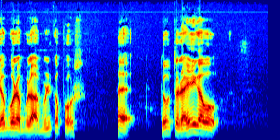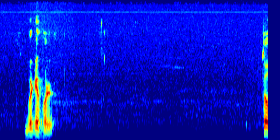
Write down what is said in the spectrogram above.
جب وہ رب العالمین کا پوس ہے تو تو رہے گا وہ بیوٹیفل تو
